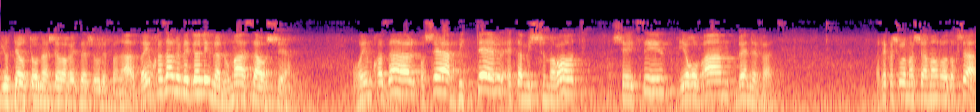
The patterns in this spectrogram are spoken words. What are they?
יותר טוב מאשר אחרי ישראל שהיו לפניו, באים חז"ל ומגלים לנו מה עשה הושע. רואים חז"ל, הושע ביטל את המשמרות שהציב ירובעם בן נבט. אז זה קשור למה שאמרנו עד עכשיו.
